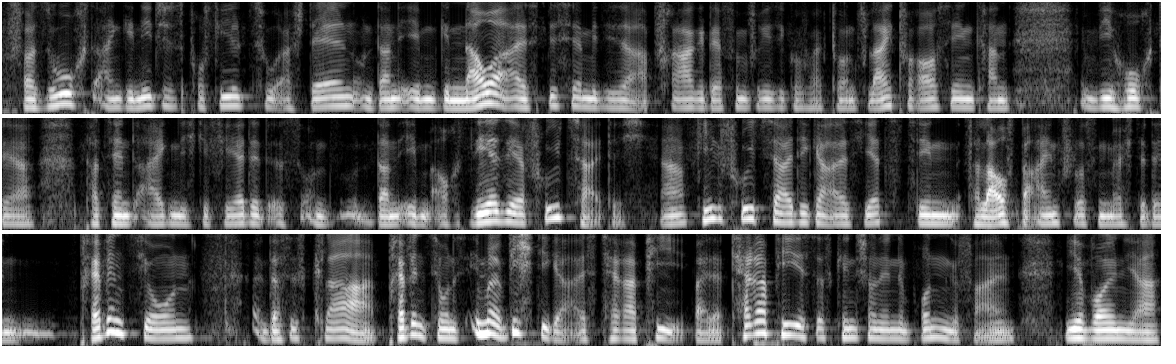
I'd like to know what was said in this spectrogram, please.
versucht, ein genetisches Profil zu erstellen und dann eben genauer als bisher mit dieser Abfrage der fünf Risikofaktoren vielleicht voraussehen kann, wie hoch der Patient eigentlich gefährdet ist und dann eben auch sehr, sehr frühzeitig, ja, viel frühzeitiger als jetzt den Verlauf beeinflussen möchte. Denn Prävention, das ist klar, Prävention ist immer wichtiger als Therapie. Bei der Therapie ist das Kind schon in den Brunnen gefallen. Wir wollen ja,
